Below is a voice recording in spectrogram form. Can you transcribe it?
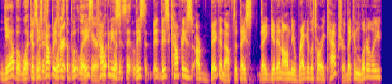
Yeah, but what? Because these is- companies what are is the bootleg these here? What- companies what is it? these these companies are big enough that they they get in on the regulatory capture. They can literally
